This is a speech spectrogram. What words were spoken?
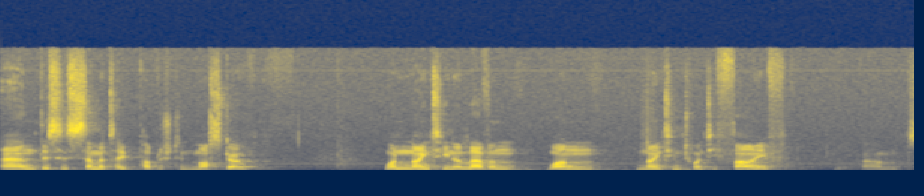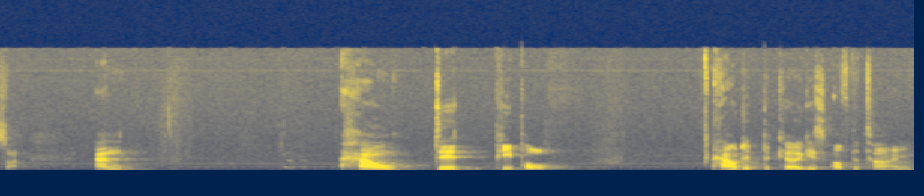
and this is Semete published in Moscow, one 1911, one 1925. Um, sorry. And how did people, how did the Kyrgyz of the time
